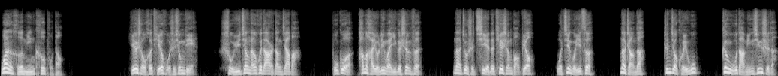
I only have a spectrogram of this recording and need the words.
万和明科普道：“铁手和铁虎是兄弟。”属于江南会的二当家吧，不过他们还有另外一个身份，那就是七爷的贴身保镖。我见过一次，那长得真叫魁梧，跟武打明星似的。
